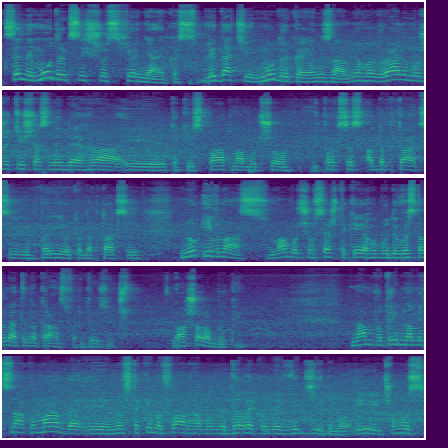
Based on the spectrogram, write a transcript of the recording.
Це не Мудрик, це щось херня якась. Бліда тінь Мудрика, я не знаю. В нього в реальному житті зараз не йде гра і такий спад, мабуть, що процес адаптації, період адаптації. Ну і в нас. Мабуть, що все ж таки його буде виставляти на трансфер, друзі. Ну а що робити? Нам потрібна міцна команда, і ну, з такими флангами ми далеко не відійдемо. І чомусь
